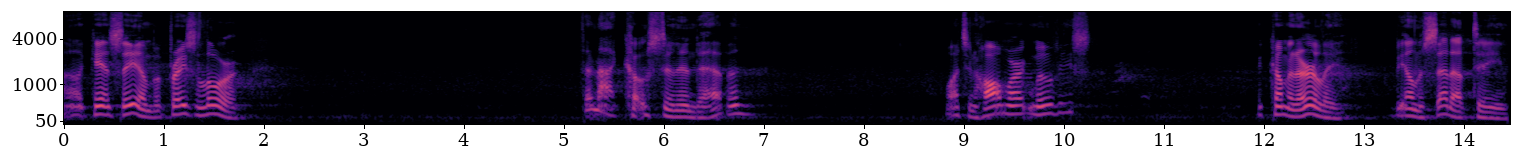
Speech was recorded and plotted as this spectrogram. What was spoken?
I can't see them, but praise the Lord. They're not coasting into heaven, watching Hallmark movies. They're coming early, be on the setup team.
